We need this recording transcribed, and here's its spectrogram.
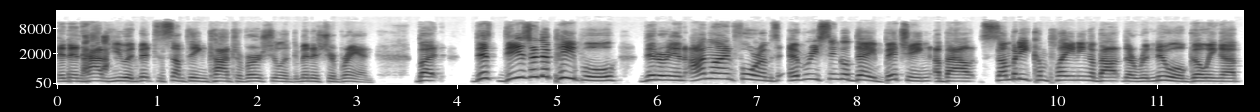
and then have you admit to something controversial and diminish your brand. But this, these are the people that are in online forums every single day bitching about somebody complaining about their renewal going up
